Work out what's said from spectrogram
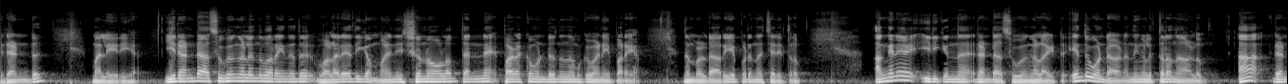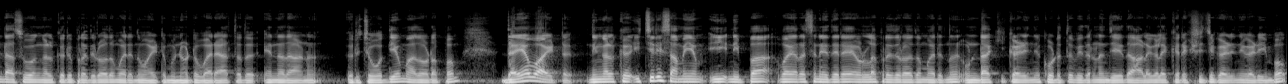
രണ്ട് മലേറിയ ഈ രണ്ട് അസുഖങ്ങൾ എന്ന് പറയുന്നത് വളരെയധികം മനുഷ്യനോളം തന്നെ പഴക്കമുണ്ടെന്ന് നമുക്ക് വേണമെങ്കിൽ പറയാം. നമ്മളുടെ അറിയപ്പെടുന്ന ചരിത്രം. അങ്ങനെ ഇരിക്കുന്ന രണ്ട് അസുഖങ്ങളായിട്ട് എന്തുകൊണ്ടാണ് നിങ്ങൾ ഇത്ര നാളും ആ രണ്ട് അസുഖങ്ങൾക്കൊരു പ്രതിരോധ മരുന്നുമായിട്ട് മുന്നോട്ട് വരാത്തത് എന്നതാണ് ഒരു ചോദ്യം. അതോടൊപ്പം ദയവായിട്ട് നിങ്ങൾക്ക് ഇച്ചിരി സമയം ഈ നിപ്പ വൈറസിനെതിരെയുള്ള പ്രതിരോധ മരുന്ന് ഉണ്ടാക്കി കഴിഞ്ഞ് കൊടുത്ത് വിതരണം ചെയ്ത ആളുകളെയൊക്കെ രക്ഷിച്ച് കഴിഞ്ഞ് കഴിയുമ്പോൾ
